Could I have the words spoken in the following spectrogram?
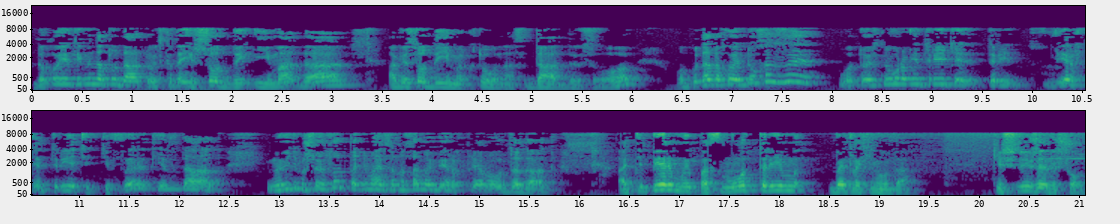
доходит именно туда. То есть, когда Исод де Има, да, а Висод де Има, кто у нас? Дат де он куда доходит? До Хазе. Вот, то есть, на уровне третьей, три, верхней третьей Тиферет есть Дат. Мы видим, что Исот поднимается на самый верх, прямо вот задат. А теперь мы посмотрим Бетлахимуда. Кишли же решен.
